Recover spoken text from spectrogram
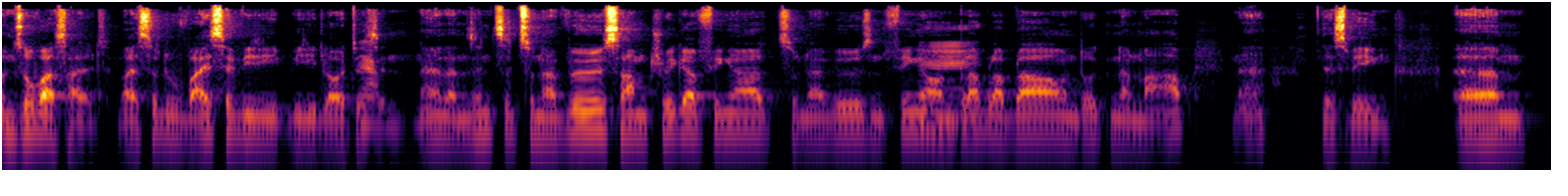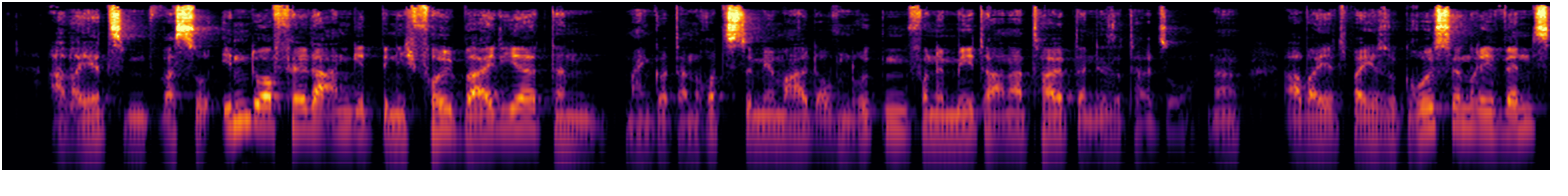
Und sowas halt, weißt du, du weißt ja, wie die, wie die Leute ja. sind. Ne? Dann sind sie zu nervös, haben Triggerfinger, zu nervösen Finger mhm. und bla bla bla und drücken dann mal ab. Ne? Deswegen. Ähm, aber jetzt, was so Indoor-Felder angeht, bin ich voll bei dir. Dann, mein Gott, dann rotzt du mir mal halt auf den Rücken von einem Meter anderthalb, dann ist es halt so. Ne? Aber jetzt bei so größeren Events,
